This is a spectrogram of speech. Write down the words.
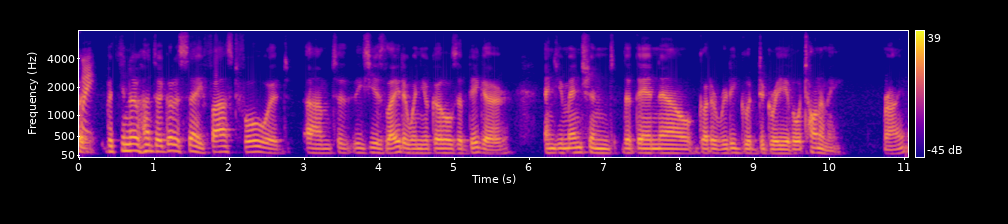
quite. But, but you know, Hunter, I've got to say, fast forward um, to these years later when your girls are bigger, and you mentioned that they're now got a really good degree of autonomy, right?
